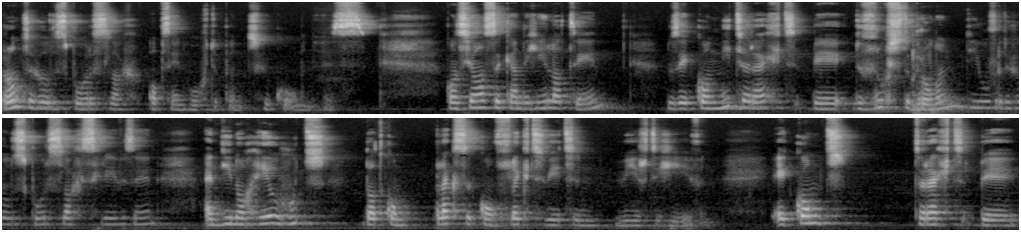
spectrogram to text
rond de Gulden Sporenslag op zijn hoogtepunt gekomen is. Conscience kende geen Latijn, dus hij kon niet terecht bij de vroegste bronnen die over de Gulden Sporenslag geschreven zijn en die nog heel goed dat complexe conflict weten weer te geven. Hij komt terecht bij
